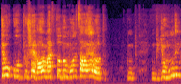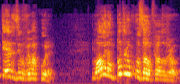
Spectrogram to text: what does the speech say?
Teu cu puxa revólver, mata todo mundo e salva a garota. Im- Impediu o mundo inteiro de desenvolver uma cura. Logo, ele é um puta de um cuzão no final do jogo.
